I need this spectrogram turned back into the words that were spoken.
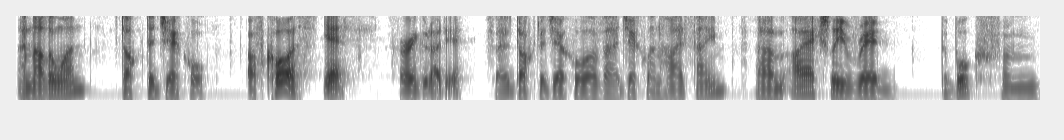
Another one, Doctor Jekyll. Of course, yes. Very good idea. So Doctor Jekyll of uh, Jekyll and Hyde fame. Um, I actually read the book from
